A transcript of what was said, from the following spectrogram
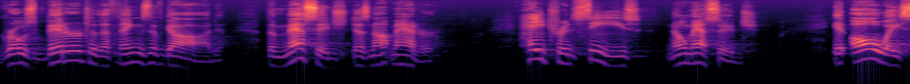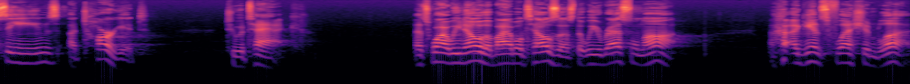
grows bitter to the things of God, the message does not matter. Hatred sees no message, it always seems a target to attack. That's why we know the Bible tells us that we wrestle not against flesh and blood.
